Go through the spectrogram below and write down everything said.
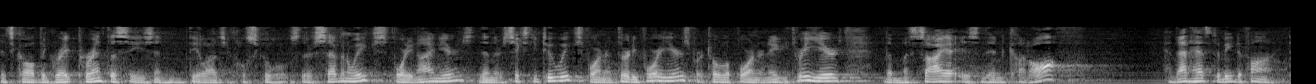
It's called the Great Parentheses in theological schools. There's seven weeks, 49 years. Then there's 62 weeks, 434 years, for a total of 483 years. The Messiah is then cut off, and that has to be defined.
